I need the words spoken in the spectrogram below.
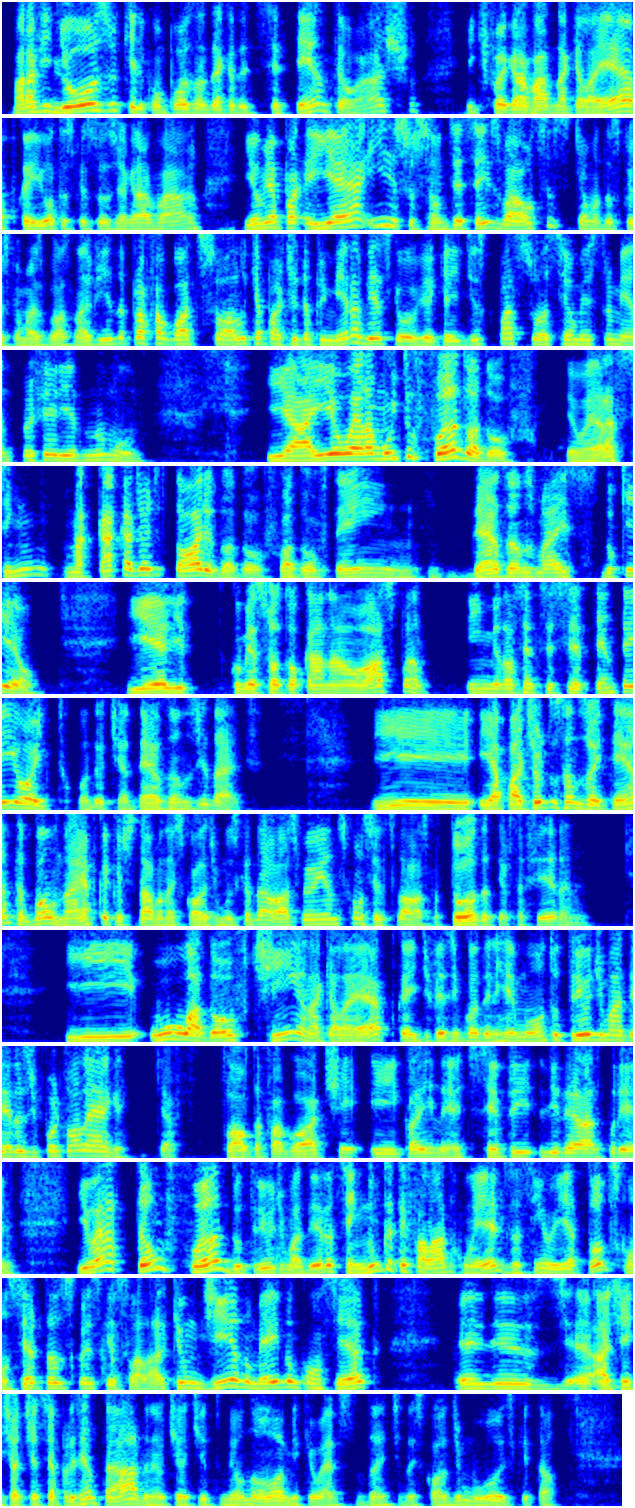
maravilhoso que ele compôs na década de 70, eu acho, e que foi gravado naquela época e outras pessoas já gravaram. E, eu me, e é isso, são 16 valsas, que é uma das coisas que eu mais gosto na vida, para fagote solo, que a partir da primeira vez que eu ouvi aquele disco passou a ser o meu instrumento preferido no mundo. E aí eu era muito fã do Adolfo. Eu era assim, macaca de auditório do Adolfo. O Adolfo tem 10 anos mais do que eu. E ele começou a tocar na OSPA em 1978, quando eu tinha 10 anos de idade. E, e, a partir dos anos 80, bom, na época que eu estava na escola de música da OSPA, eu ia nos concertos da OSPA toda terça-feira, né? E o Adolfo tinha naquela época, e de vez em quando ele remonta, o trio de madeiras de Porto Alegre, que é flauta, fagote e clarinete, sempre liderado por ele. E eu era tão fã do trio de madeira, sem nunca ter falado com eles, assim, eu ia a todos os concertos, todas as coisas que eles falaram, que um dia, no meio de um concerto, eles, a gente já tinha se apresentado, né? Eu tinha dito meu nome, que eu era estudante da escola de música e tal.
